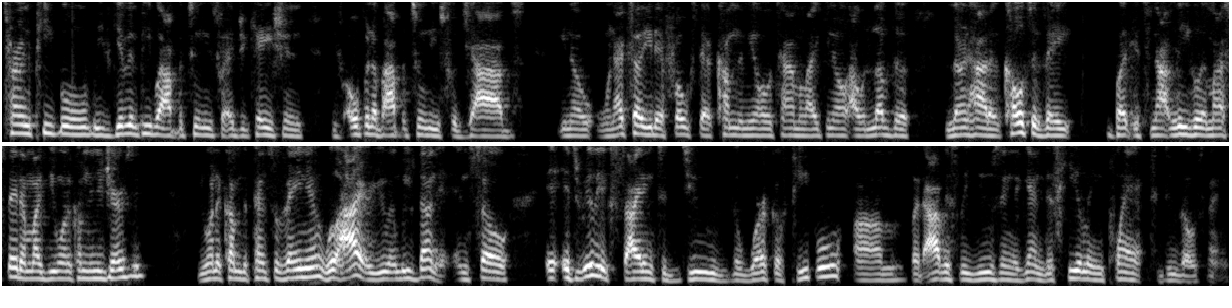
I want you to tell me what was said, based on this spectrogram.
turned people we've given people opportunities for education we've opened up opportunities for jobs. You know when i tell you that folks that come to me all the time are like you know i would love to learn how to cultivate but it's not legal in my state i'm like do you want to come to new jersey? You want to come to pennsylvania? We'll hire you and we've done it. And so it, it's really exciting to do the work of people um, but obviously using again this healing plant to do those things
